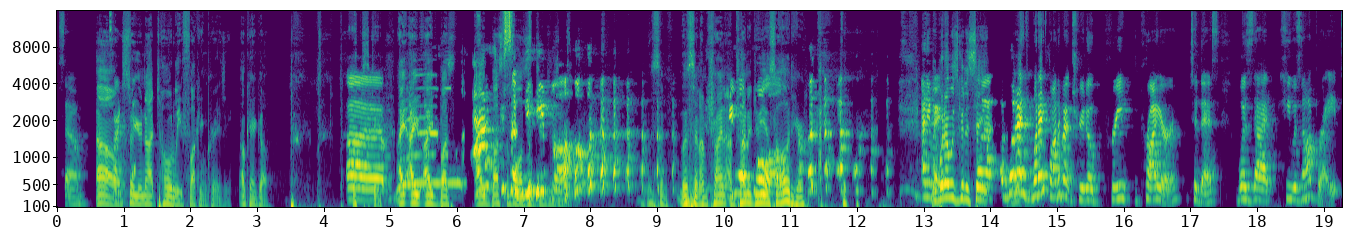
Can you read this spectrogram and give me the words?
So Oh, so you're not totally fucking crazy. Okay, go. Uh. I- I- I bust- I bust the some balls people. Listen, listen. I'm trying. I'm trying to do you a solid here. anyway, what I was going to say, uh, what I what I thought about Trudeau pre prior to this was that he was not bright,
